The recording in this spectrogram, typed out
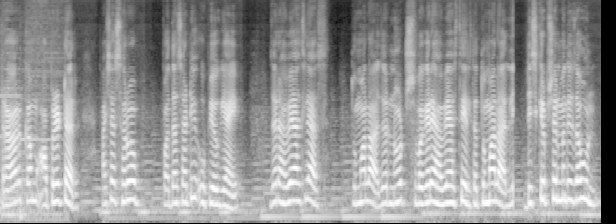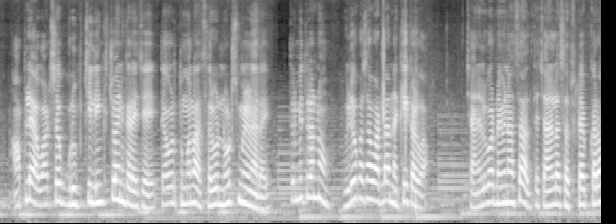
ड्रायव्हर कम ऑपरेटर अशा सर्व पदासाठी उपयोगी आहे. जर हवे असल्यास तुम्हाला जर नोट्स वगैरे हवे असतील तर तुम्हाला डिस्क्रिप्शनमध्ये जाऊन आपल्या व्हॉट्सअप ग्रुपची लिंक जॉईन करायची आहे. त्यावर तुम्हाला सर्व नोट्स मिळणार आहे. तर मित्रांनो व्हिडिओ कसा वाटला नक्की कळवा. चॅनलवर नवीन असाल तर चॅनलला सबस्क्राईब करा.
